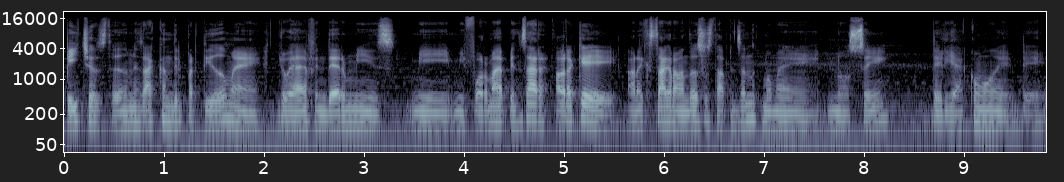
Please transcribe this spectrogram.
picha, ustedes me sacan del partido, me, yo voy a defender mis, mi, mi forma de pensar. Ahora que, ahora que estaba grabando eso, estaba pensando como me, no sé, debería como de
